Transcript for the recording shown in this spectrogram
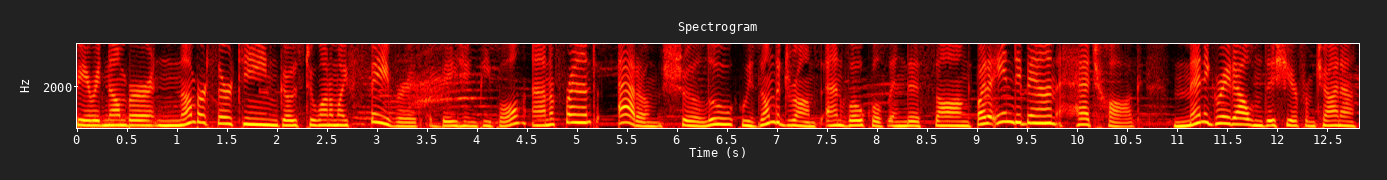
Favorite number, number 13, goes to one of my favorite Beijing people and a friend, Atom Shi Lu, who is on the drums and vocals in this song by the indie band Hedgehog. Many great albums this year from China,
